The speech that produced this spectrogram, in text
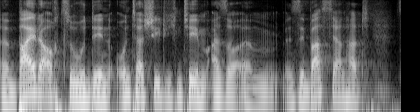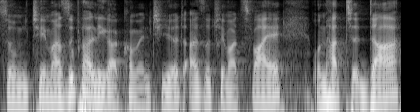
Äh, beide auch zu den unterschiedlichen Themen. Also ähm, Sebastian hat zum Thema Superliga kommentiert, also Thema 2, und hat da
